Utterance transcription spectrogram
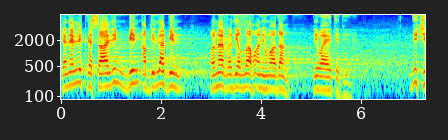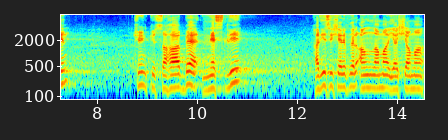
Genellikle Salim bin Abdullah bin Ömer radıyallahu anhuma'dan rivayet ediyor. Niçin? Çünkü sahabe nesli hadisi şerifleri anlama, yaşama,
